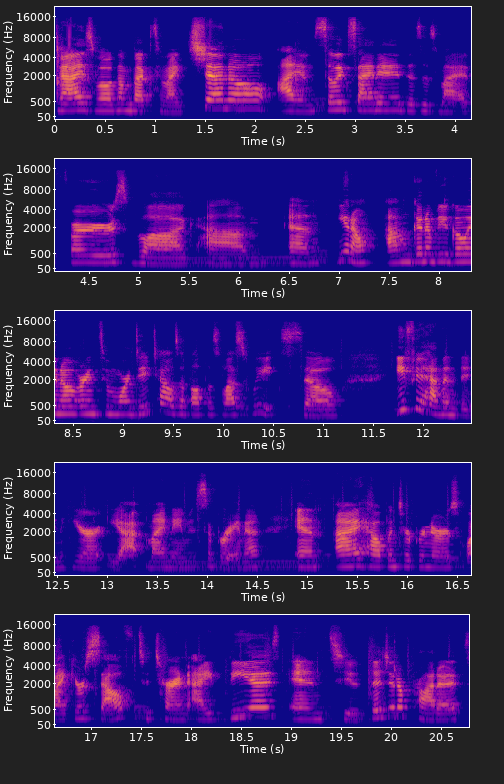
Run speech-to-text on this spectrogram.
Guys, welcome back to my channel. I am so excited. This is my first vlog. Um, and, you know, I'm going to be going over into more details about this last week. So, if you haven't been here yet, my name is Sabrina, and I help entrepreneurs like yourself to turn ideas into digital products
